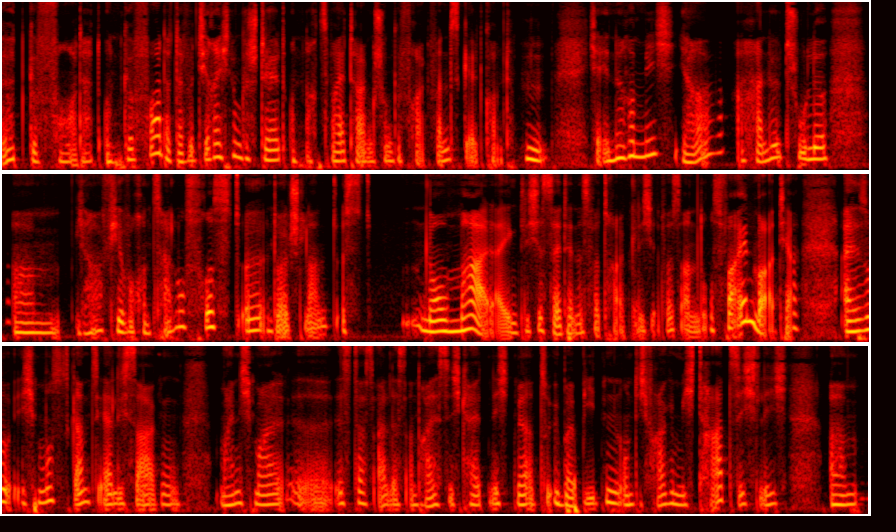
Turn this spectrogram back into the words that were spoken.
wird gefordert und gefordert. Da wird die Rechnung gestellt und nach zwei Tagen schon gefragt, wann das Geld kommt. Hm. Ich erinnere mich, ja, Handelsschule, ähm, ja, vier Wochen Zahlungsfrist äh, in Deutschland ist normal eigentlich, es sei denn, es vertraglich etwas anderes vereinbart, ja. Also ich muss ganz ehrlich sagen, manchmal äh, ist das alles an Dreistigkeit nicht mehr zu überbieten und ich frage mich tatsächlich, ähm,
